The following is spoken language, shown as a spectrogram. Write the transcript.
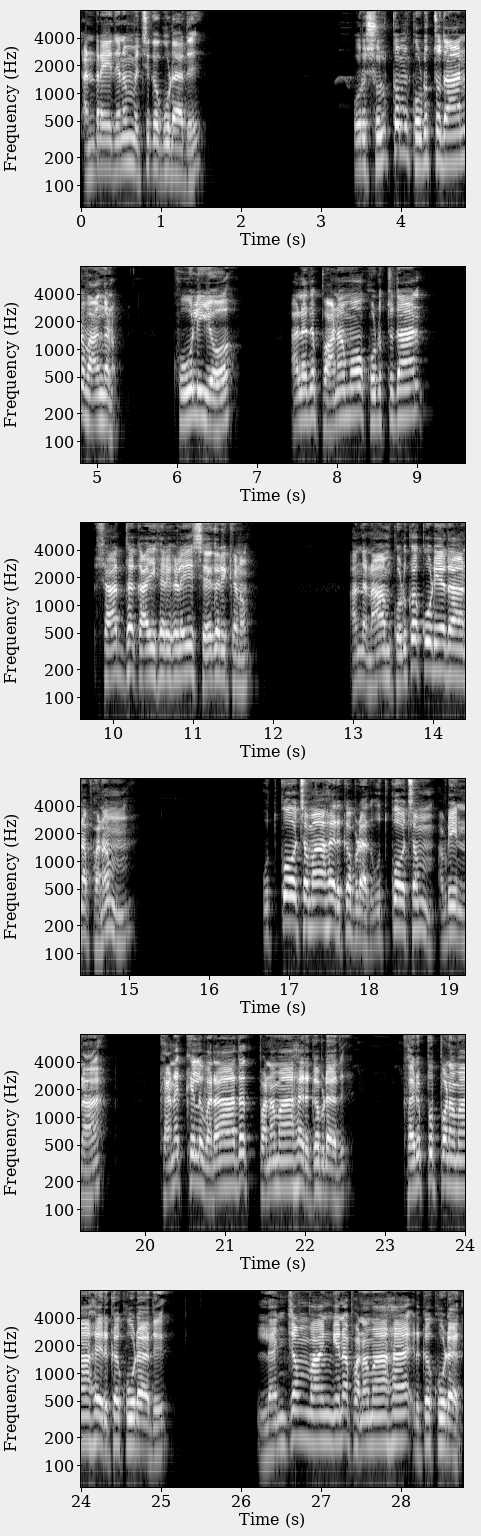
அன்றைய தினம் வச்சுக்கக்கூடாது. ஒரு சுல்கம் கொடுத்து தான் வாங்கணும். கூலியோ அல்லது பணமோ கொடுத்து தான் சாத்த காய்கறிகளை சேகரிக்கணும். அந்த நாம் கொடுக்கக்கூடியதான பணம் உத்கோச்சமாக இருக்கக்கூடாது. உத்கோச்சம் அப்படின்னா கணக்கில் வராத பணமாக இருக்கக்கூடாது. கருப்பு பணமாக இருக்கக்கூடாது. லஞ்சம் வாங்கின பணமாக இருக்கக்கூடாது.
